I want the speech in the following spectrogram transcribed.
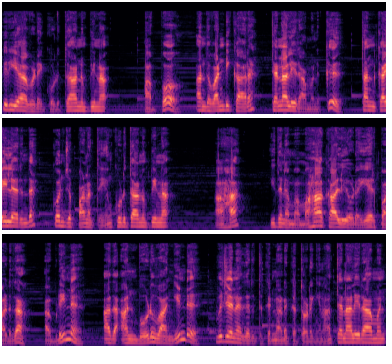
பிரியாவிடை கொடுத்து அனுப்பினான். அப்போ அந்த வண்டிக்காரன் தெனாலிராமனுக்கு தன் கையில இருந்த கொஞ்சம் பணத்தையும் கொடுத்து அனுப்பினான். ஆஹா இது நம்ம மகாகாளியோட ஏற்பாடு தான் அப்படின்னு அதை அன்போடு வாங்கிண்டு விஜயநகரத்துக்கு நடக்க தொடங்கினான் தெனாலிராமன்.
